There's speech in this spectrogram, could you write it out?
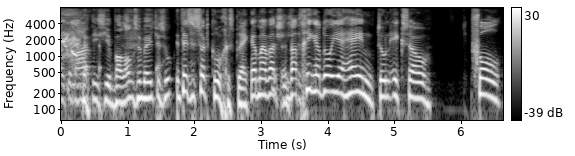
automatisch je balans een beetje zoekt. Het is een soort kroeggesprek. Hè? Maar wat, wat ging er door je heen toen ik zo vol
